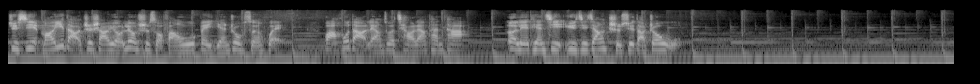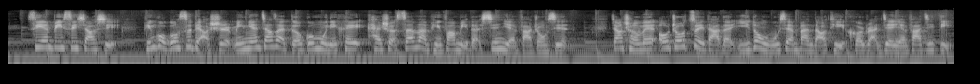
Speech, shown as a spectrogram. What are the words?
据悉，毛伊岛至少有六十所房屋被严重损毁，瓦胡岛两座桥梁坍塌。恶劣天气预计将持续到周五。CNBC 消息，苹果公司表示，明年将在德国慕尼黑开设三万平方米的新研发中心，将成为欧洲最大的移动无线半导体和软件研发基地。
